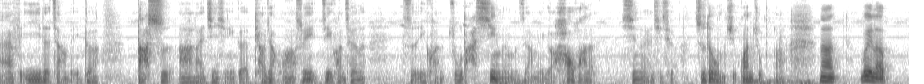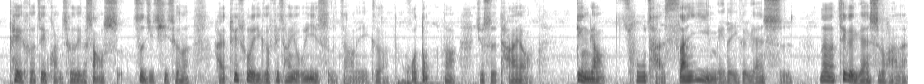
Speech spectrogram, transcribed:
F 一的这样的一个大师啊来进行一个调教啊，所以这款车呢是一款主打性能的这样的一个豪华的新能源汽车，值得我们去关注啊。那为了配合这款车的一个上市，自己汽车呢还推出了一个非常有意思的这样的一个活动啊，就是它要定量出产三亿枚的一个原石。那这个原石的话呢？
